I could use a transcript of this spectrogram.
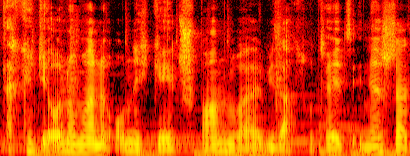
da könnt ihr auch noch mal ordentlich Geld sparen, weil, wie gesagt, Hotels in der Stadt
